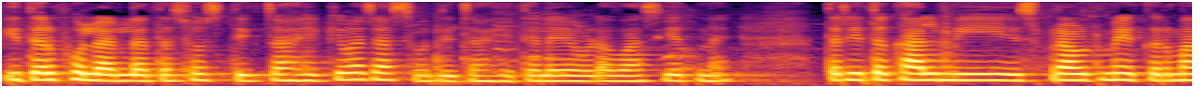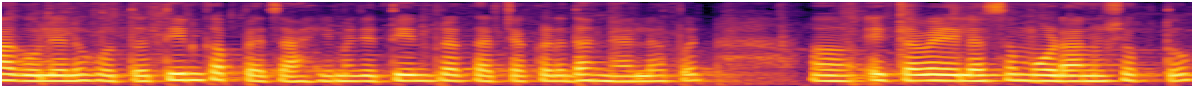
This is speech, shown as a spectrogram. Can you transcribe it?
इतर फुलांना आता स्वस्तिकचा आहे किंवा जास्वंदीचं आहे त्याला एवढा वास येत नाही. तर इथं काल मी स्प्राऊट मेकर मागवलेलं होतं. तीन कप्प्याचं आहे. म्हणजे तीन प्रकारच्या कडधान्याला पण एका वेळेला असं मोड आणू शकतो.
